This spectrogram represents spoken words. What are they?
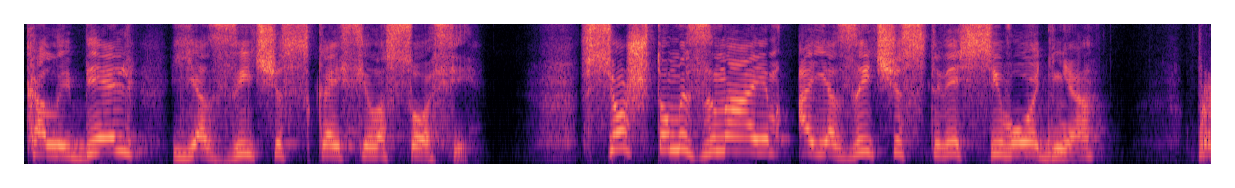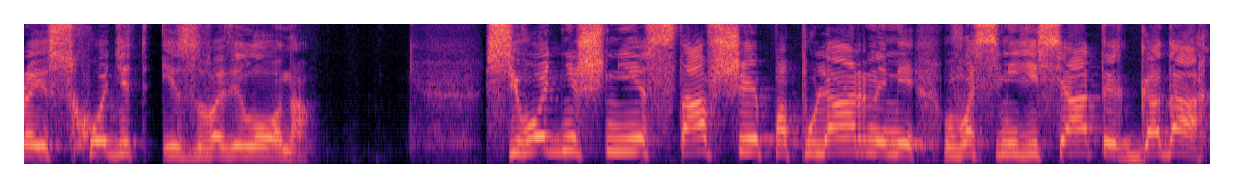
колыбель языческой философии. Все, что мы знаем о язычестве сегодня, происходит из Вавилона. Сегодняшние, ставшие популярными в 80-х годах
